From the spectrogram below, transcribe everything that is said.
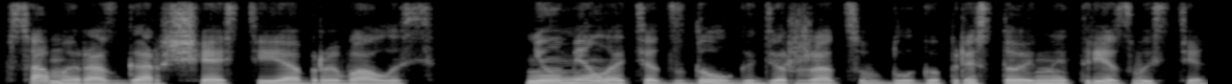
в самый разгар счастья и обрывалось. Не умел отец долго держаться в благопристойной трезвости,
